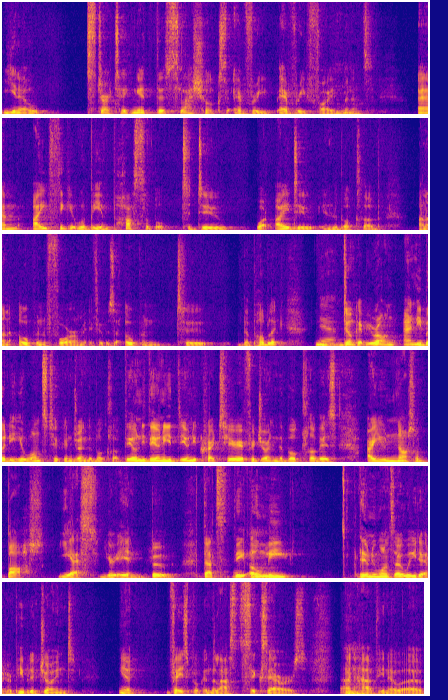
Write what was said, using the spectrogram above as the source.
you know, start taking it the slash hooks every every 5 minutes. Um, I think it would be impossible to do what I do in the book club on an open forum if it was open to the public. Yeah. Don't get me wrong; anybody who wants to can join the book club. The only the only the only criteria for joining the book club is: are you not a bot? Yes, you're in. Boom. That's the only the only ones I weed out are people who've joined, you know, Facebook in the last six hours and mm. have you know a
